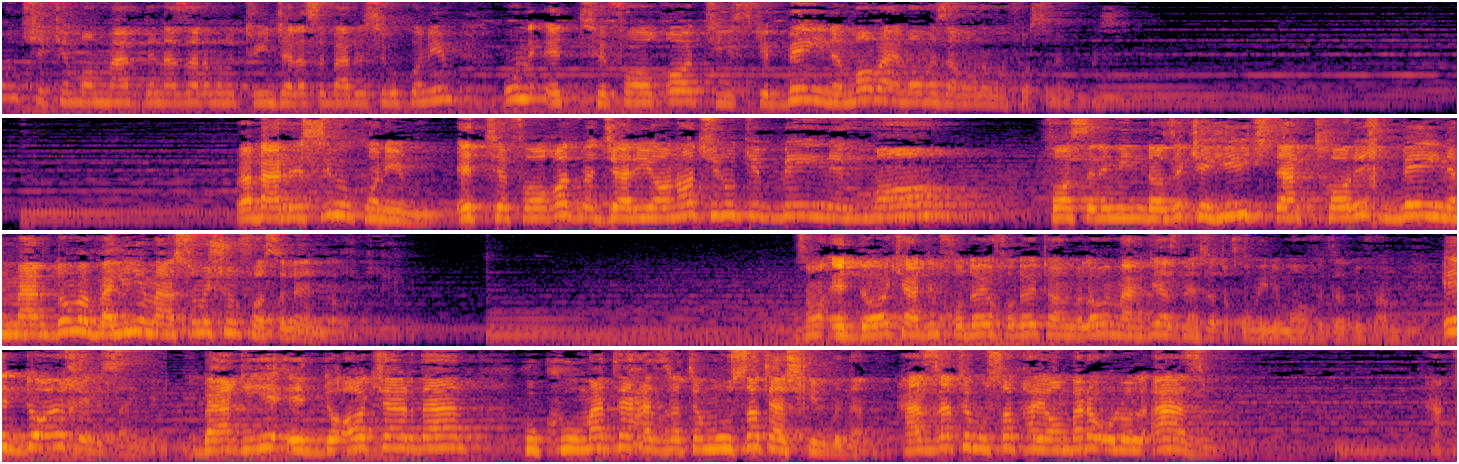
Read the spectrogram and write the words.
اون چه که ما مد نظرمون رو تو این جلسه بررسی بکنیم اون اتفاقاتی است که بین ما و امام زمانمون فاصله میندازه و بررسی بکنیم اتفاقات و جریاناتی رو که بین ما فاصله میندازه که هیچ در تاریخ بین مردم و ولی معصومشون فاصله انداخت. مثلا ما ادعا کردیم خدای خدای تا انقلاب مهدی از نهضت خمینی محافظت بفرمایید ادعای خیلی سنگینی بقیه ادعا کردن حکومت حضرت موسی تشکیل بدن. حضرت موسی پیامبر اولوالعزم.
